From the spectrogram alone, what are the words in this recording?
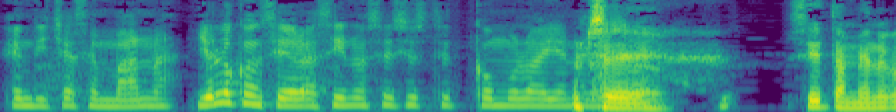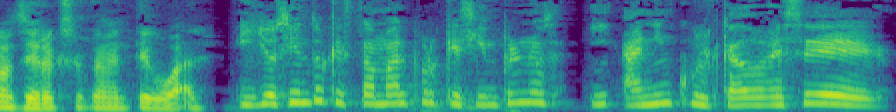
en dicha semana. Yo lo considero así, no sé si usted cómo lo haya Sí. Sí, también lo considero exactamente igual. Y yo siento que está mal porque siempre nos han inculcado ese,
